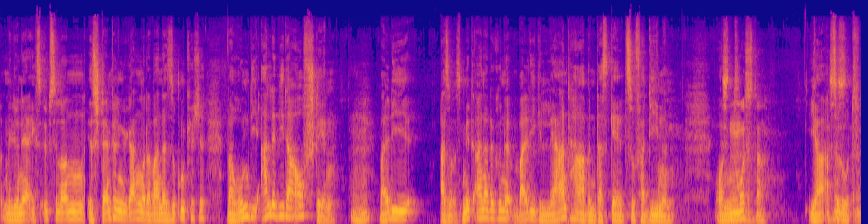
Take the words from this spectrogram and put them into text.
Millionär XY ist stempeln gegangen oder war in der Suppenküche, warum die alle wieder aufstehen. Mhm. Weil die, also ist mit einer der Gründe, weil die gelernt haben, das Geld zu verdienen. Und, das ist ein Muster. Ja, absolut. Ist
